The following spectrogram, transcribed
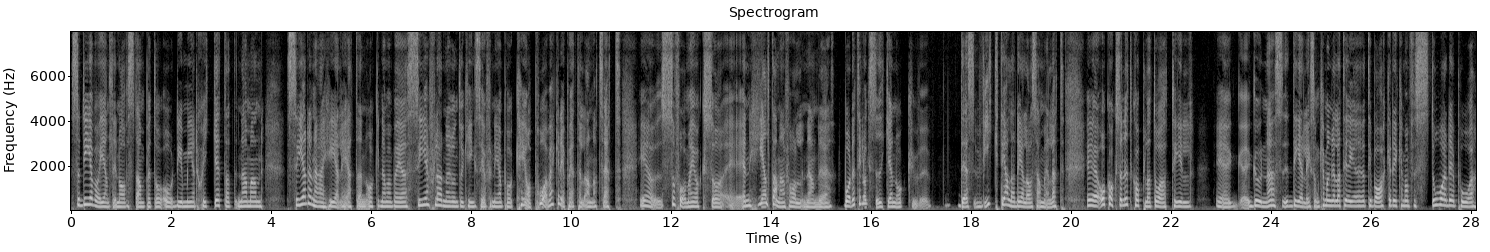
Så det var egentligen avstampet och, och det medskicket att när man ser den här helheten och när man börjar se flödena runt omkring sig och fundera på, kan jag påverka det på ett eller annat sätt? Eh, så får man ju också en helt annan förhållande både till logistiken och eh, dess vikt i alla delar av samhället. Eh, och också lite kopplat då till eh, Gunnars del, liksom. kan man relatera tillbaka det, kan man förstå det på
